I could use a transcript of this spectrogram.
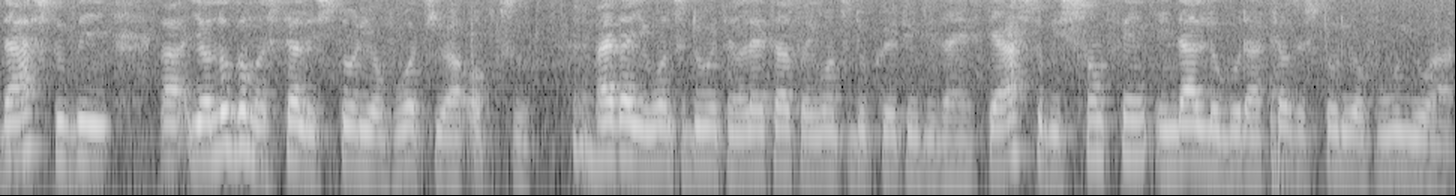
There has to be uh, your logo must tell a story of what you are up to. Either you want to do it in letters or you want to do creative designs. There has to be something in that logo that tells a story of who you are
